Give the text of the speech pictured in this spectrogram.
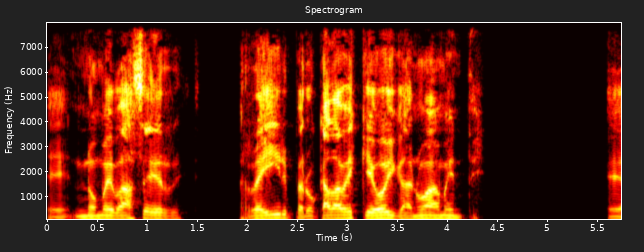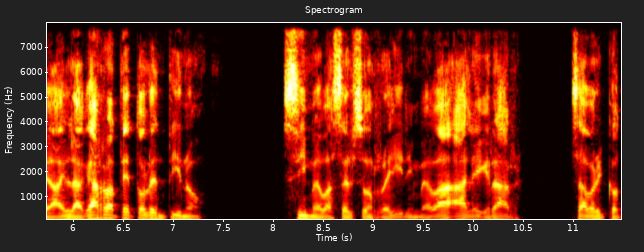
Eh, no me va a hacer reír, pero cada vez que oiga nuevamente eh, el agárrate Tolentino, sí me va a hacer sonreír y me va a alegrar saber que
